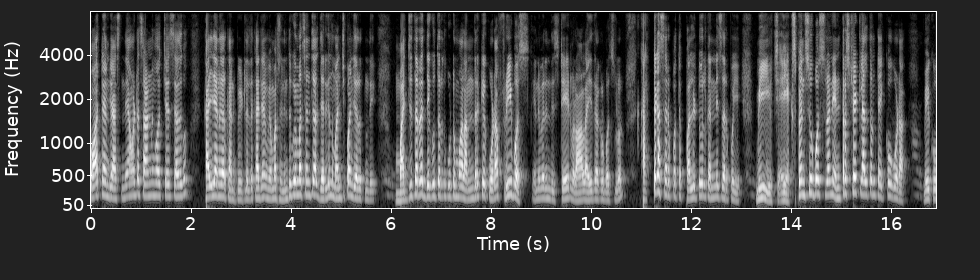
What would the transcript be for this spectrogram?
పార్ట్ టైం చేస్తుంది. ఏమంటే సడన్గా వచ్చేసి అదిగో కళ్యాణ్ గారు కనిపించలేదు కళ్యాణ్ విమర్శన ఎందుకు విమర్శించాలి? జరిగింది మంచి పని జరుగుతుంది. మధ్యతరగతి దిగుతరగతి కుటుంబాలందరికీ కూడా free bus anywhere in the state వాళ్ళ ఐదు రకాల బస్సులో కరెక్ట్గా సరిపోతే పల్లెటూరుకి అన్నీ సరిపోయి. మీ ఎక్స్పెన్సివ్ బస్సులన్నీ ఇంటర్ స్టేట్లు వెళ్తుంటాయి ఎక్కువ కూడా. మీకు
